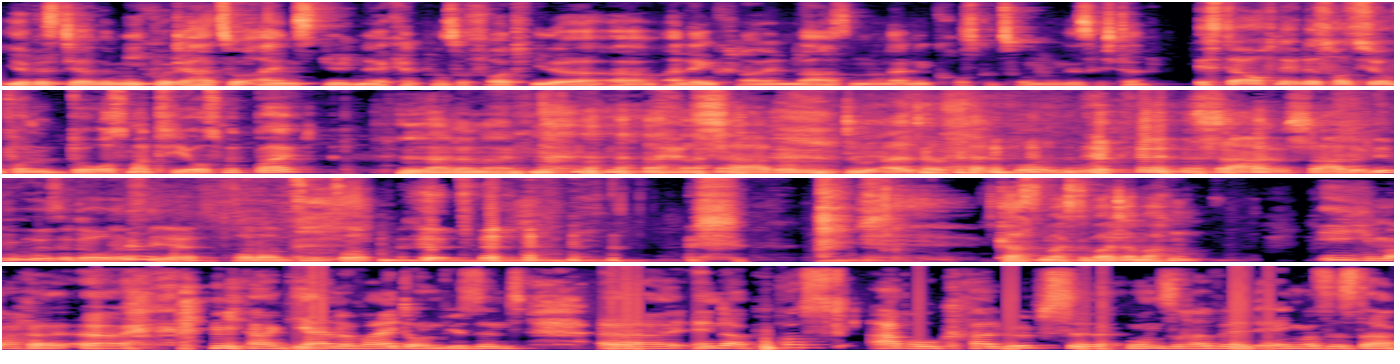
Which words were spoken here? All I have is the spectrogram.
ihr wisst ja, der Miko, der hat so einen Stil, den erkennt man sofort wieder äh, an den Knollenlasen und an den großgezogenen Gesichtern. Ist da auch eine Illustration von Doris Matthäus mit bei? Leider nein. schade. Du alter Fanboy, du. schade, schade. Liebe Grüße, Doris, hier von uns. So. Carsten, magst du weitermachen? Ich mache äh, ja gerne weiter und wir sind äh, in der Postapokalypse unserer Welt. Irgendwas ist da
